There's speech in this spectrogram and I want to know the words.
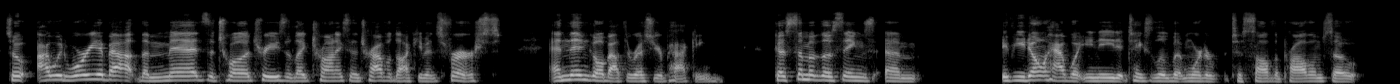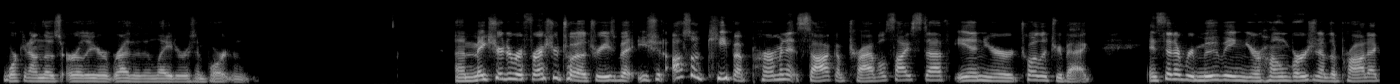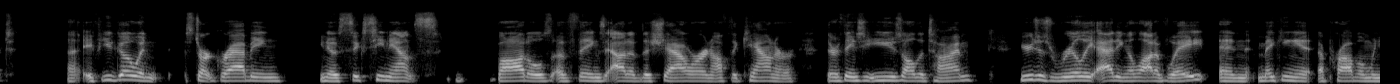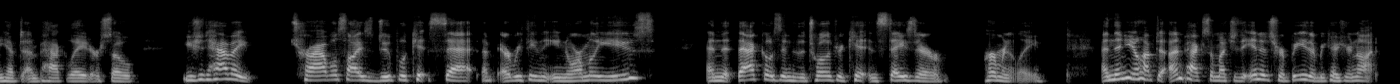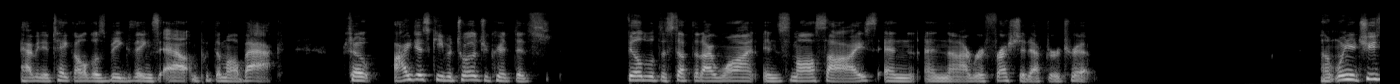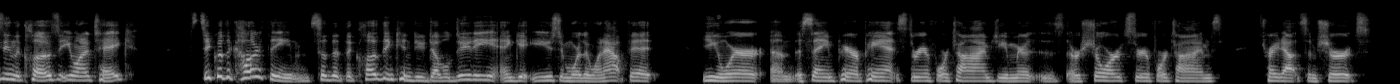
So I would worry about the meds, the toiletries, electronics, and the travel documents first, and then go about the rest of your packing. Because some of those things, um, if you don't have what you need, it takes a little bit more to, to solve the problem. So working on those earlier rather than later is important. Um, make sure to refresh your toiletries, but you should also keep a permanent stock of travel size stuff in your toiletry bag. Instead of removing your home version of the product, uh, if you go and start grabbing, you know, 16 ounce bottles of things out of the shower and off the counter, there are things that you use all the time. You're just really adding a lot of weight and making it a problem when you have to unpack later. So you should have a travel size duplicate set of everything that you normally use and that that goes into the toiletry kit and stays there permanently. And then you don't have to unpack so much at the end of the trip either because you're not having to take all those big things out and put them all back. So I just keep a toiletry kit that's filled with the stuff that I want in small size, and and then I refresh it after a trip. Um, when you're choosing the clothes that you want to take, stick with the color theme so that the clothing can do double duty and get used in more than one outfit. You can wear um, the same pair of pants three or four times. You can wear or shorts three or four times. Trade out some shirts.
